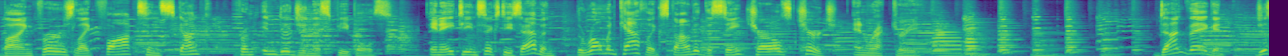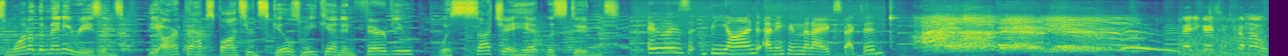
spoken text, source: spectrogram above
buying furs like fox and skunk from indigenous peoples. In 1867, the Roman Catholics founded the St. Charles Church and Rectory. Dunvegan, just one of the many reasons the RPAP sponsored Skills Weekend in Fairview was such a hit with students. It was beyond anything that I expected. Ah! Glad you guys can come out.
